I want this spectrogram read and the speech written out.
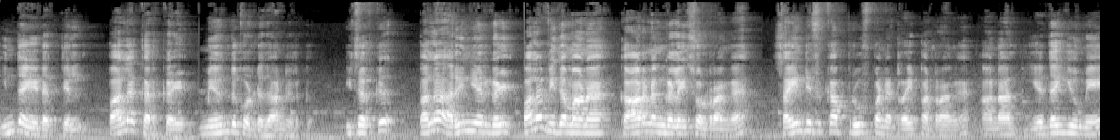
இந்த இடத்தில் பல கற்கள் மிதந்து கொண்டுதான் இருக்கு. இதற்கு பல அறிஞர்கள் பல விதமான காரணங்களை சொல்றாங்க. சயின்டிஃபிக்கா ப்ரூவ் பண்ண ட்ரை பண்றாங்க. ஆனால் எதையுமே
